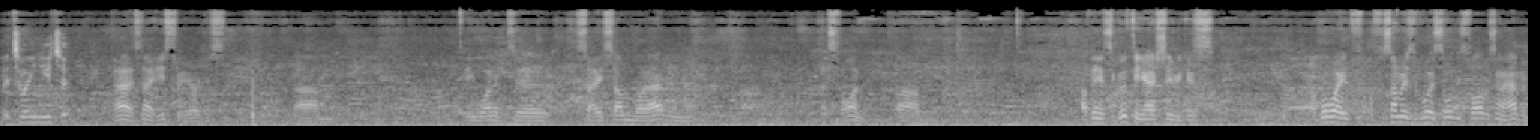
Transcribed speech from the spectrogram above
between you two? No, it's no history. I just um, he wanted to say something like that, and that's fine. Um, I think it's a good thing actually because I've always, for some reason, I've always thought this fight was going to happen.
